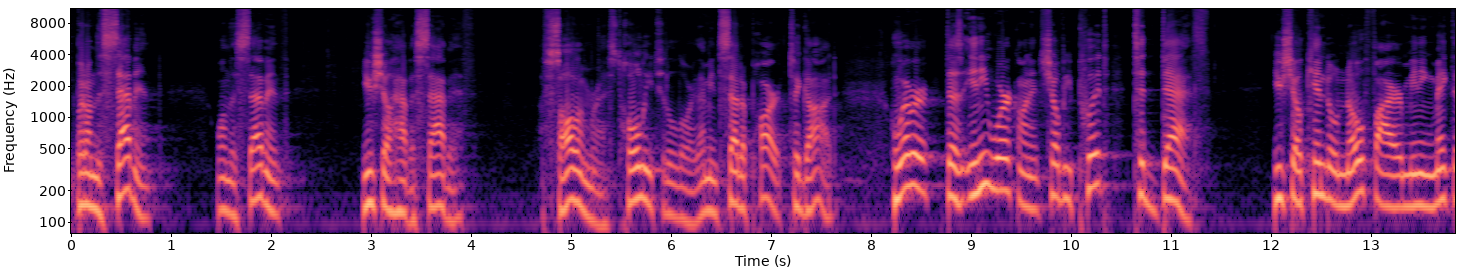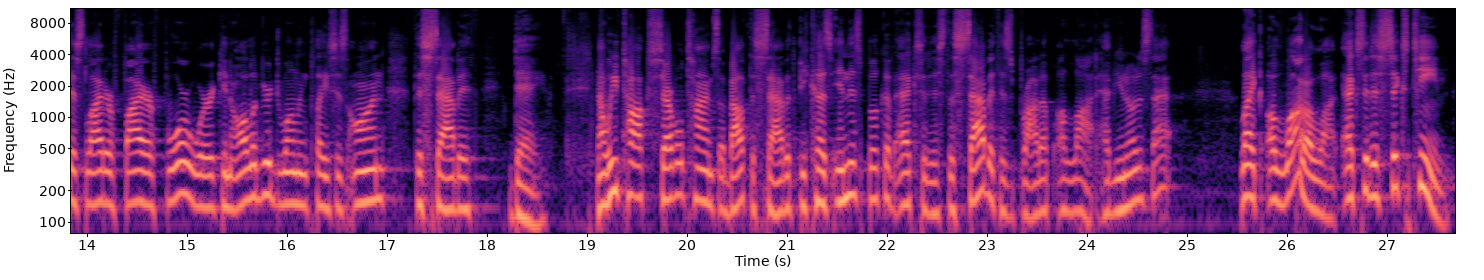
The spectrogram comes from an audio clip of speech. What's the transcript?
but on the seventh Well, on the seventh, you shall have a Sabbath of solemn rest, holy to the Lord. I mean, set apart to God. Whoever does any work on it shall be put to death. You shall kindle no fire, meaning make this lighter fire for work in all of your dwelling places on the Sabbath day. Now, we've talked several times about the Sabbath because in this book of Exodus, the Sabbath is brought up a lot. Have you noticed that? Like a lot, a lot. Exodus 16.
